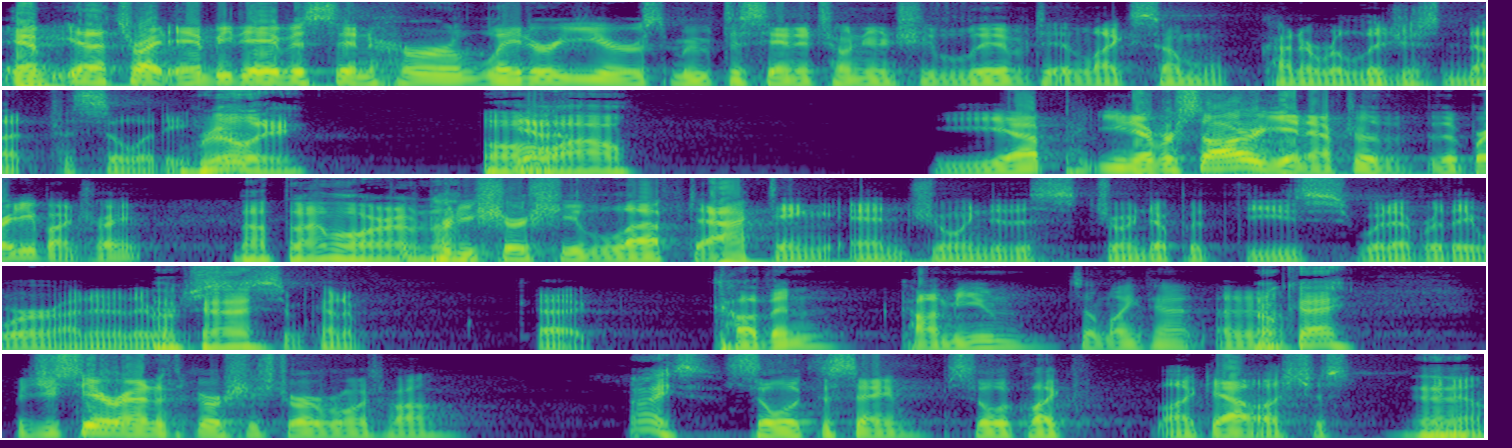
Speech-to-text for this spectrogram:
Am- yeah, that's right. Ann B. Davis, in her later years, moved to San Antonio, and she lived in like some kind of religious nut facility. Really? Oh, Yeah. wow. Yep. You never saw her again after the, the Brady Bunch, right? Not that I'm aware of. I'm pretty sure she left acting and joined this, joined up with these whatever they were. I don't know. They were Okay. some kind of uh, coven, commune, something like that. I don't know. Okay. But you see her around at the grocery store every once in a while. Nice. Still look the same. Still look like like Alice, just Yeah. you know,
